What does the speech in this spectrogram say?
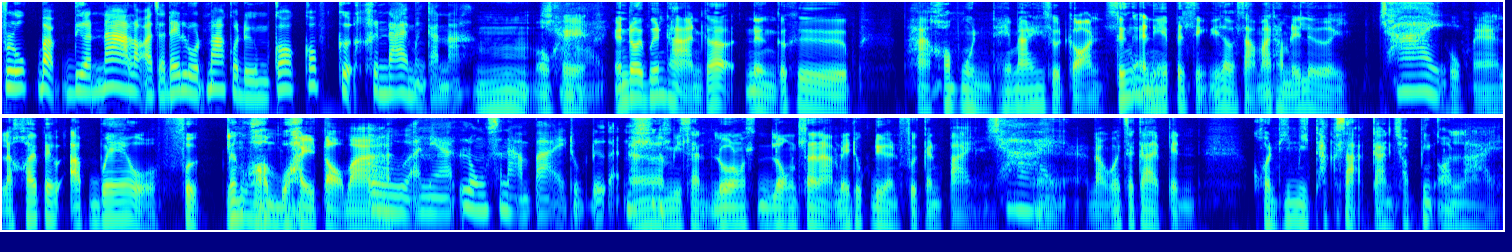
ฟลุกแบบเดือนหน้าเราอาจจะได้ลดมากกว่าเดิมก็ก็เกิดขึ้นได้เหมือนกันนะอืมโอเคใช่งั้นโดยพื้นฐานก็หนึ่งก็คือหาข้อมูลให้มากที่สุดก่อน ซึ่งอันนี้เป็นสิ่งที่เราสามารถทำได้เลยใช่ถูกไหมแล้วค่อยไปอัพเวลฝึกเรื่องความไวต่อมาเอออันเนี้ยลงสนามไปทุกเดือนเออมีสันลงลงสนามได้ทุกเดือนฝึกกันไป ใช่เออเราก็จะกลายเป็นคนที่มีทักษะการช้อปปิ้งออนไลน์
